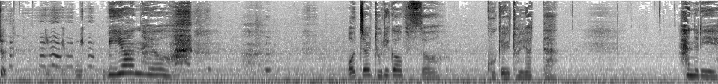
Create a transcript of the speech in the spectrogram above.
저, 미, 미안해요. 어쩔 도리가 없어 고개를 돌렸다. 하늘이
